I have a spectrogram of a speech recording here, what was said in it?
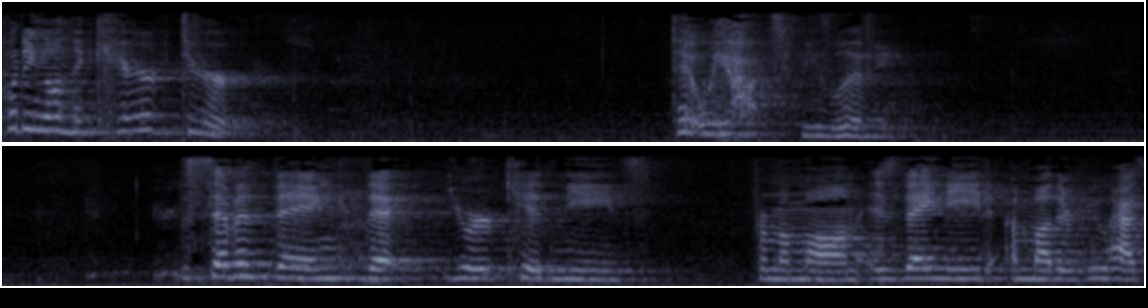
putting on the character that we ought to be living. The seventh thing that your kid needs from a mom is they need a mother who has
